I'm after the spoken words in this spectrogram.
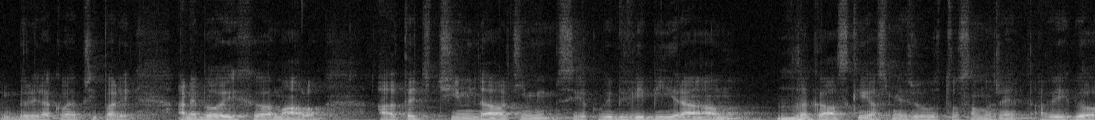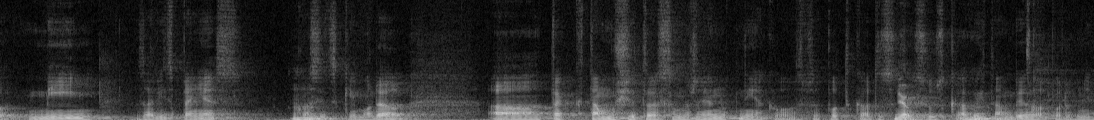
byly takové případy a nebylo jich eh, málo. Ale teď čím dál tím si jakoby vybírám hmm. zakázky a směřuju to samozřejmě, aby jich bylo míň za víc peněz, hmm. klasický model. A, tak tam už je to samozřejmě nutné jako se potkat, to jsou schůzka, abych hmm. tam byl a podobně.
